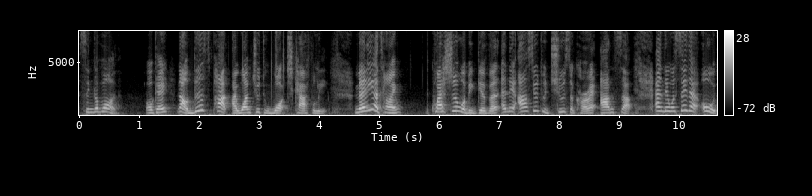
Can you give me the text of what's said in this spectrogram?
Single bond. Okay? Now, this part I want you to watch carefully. Many a time, the question will be given and they ask you to choose the correct answer. And they will say that, oh,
